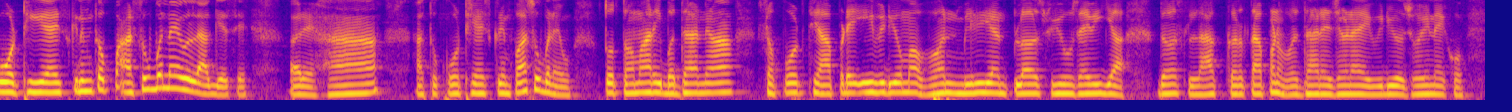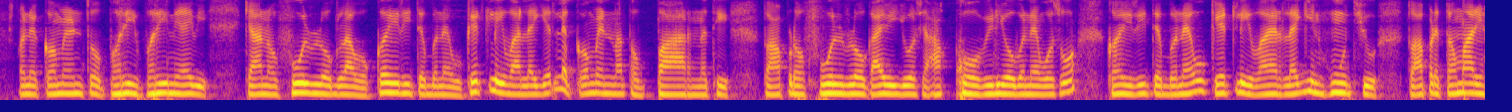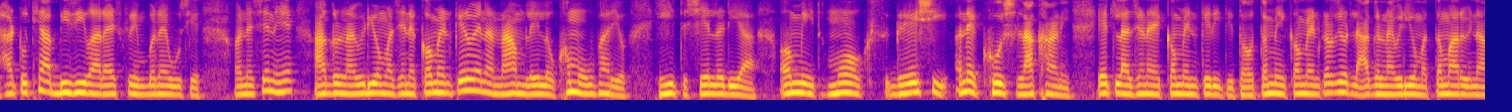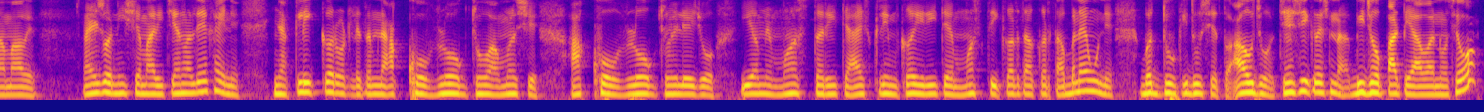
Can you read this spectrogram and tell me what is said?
કોઠી ice cream તો પાસું બનાવ્યું લાગે છે. અરે હા, આ તો કોઠી આઈસ્ક્રીમ પાછું બનાવ્યું. તો તમારી બધાના સપોર્ટથી આપણે એ વિડીયોમાં વન મિલિયન પ્લસ વ્યૂઝ આવી ગયા. દસ લાખ કરતાં પણ વધારે જણાએ વીડિયો જોઈ નાખ્યો. અને કમેન્ટ તો ભરી ભરીને આવી કે આનો ફૂલ વ્લોગ લાવો. કઈ રીતે બનાવ્યું? કેટલી વાર લાગી? એટલે કમેન્ટના તો પાર નથી. તો આપણો ફૂલ વ્લોગ આવી ગયો છે. આખો વીડિયો બનાવ્યો છો કઈ રીતે બનાવ્યું? કેટલી વાર લાગીને હું થયું? તો આપણે તમારી હાટુથી આ બીજી વાર આઈસ્ક્રીમ બનાવ્યું છે. અને છે ને આગળના વિડીયોમાં જેને કમેન્ટ કર્યો, એના નામ લઈ લો, ખમો ઊભા રહ્યો હિત, શેલડિયા, અમિત, મોક્ષ, ગ્રેશી અને ખુશ લાખાણી. એટલા જણાએ કમેન્ટ કરી હતી. તો તમે કમેન્ટ કરજો એટલે આગળના વિડીયોમાં તમારું નામ આવે. અહીં જો નીચે મારી ચેનલ દેખાય ને, ત્યાં ક્લિક કરો એટલે તમને આખો વ્લોગ જોવા મળશે. આખો વ્લોગ જોઈ લેજો. એ અમે મસ્ત રીતે આઈસ્ક્રીમ કઈ રીતે મસ્તી કરતાં કરતાં બનાવ્યું ને, બધું કીધું છે. તો આવજો. જય શ્રી કૃષ્ણ. બીજો પાર્ટી આવવાનો છે હો.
